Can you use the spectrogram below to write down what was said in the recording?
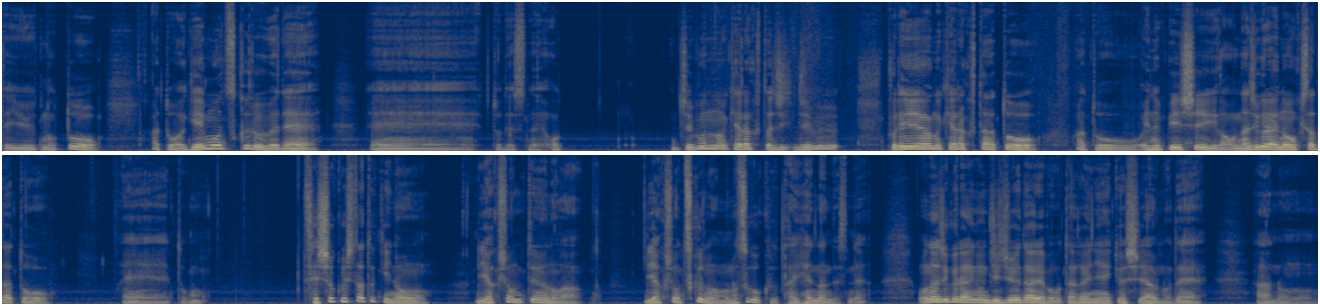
ていうのとあとはゲームを作る上でえー、っとですね自分のキャラクター自分プレイヤーのキャラクターとあと NPC が同じぐらいの大きさだと,、えーと、接触した時のリアクションっていうのがリアクションを作るのがものすごく大変なんですね。同じぐらいの自重であればお互いに影響し合うのであの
